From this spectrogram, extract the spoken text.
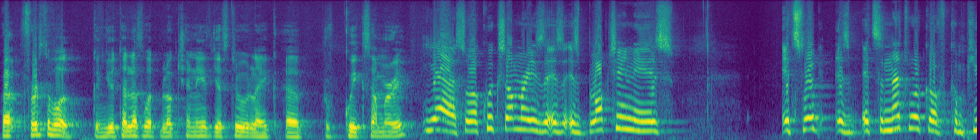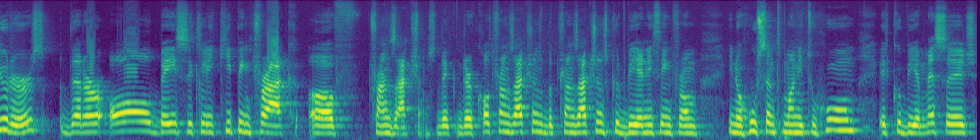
well, first of all, can you tell us what blockchain is, just to like a quick summary? Yeah. So a quick summary is, is, is blockchain is it's like it's, a network of computers that are all basically keeping track of transactions. They, are called transactions, but transactions could be anything from you know who sent money to whom. It could be a message.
